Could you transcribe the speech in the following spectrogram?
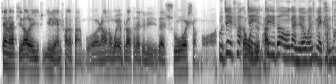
下面他提到了一一连串的反驳，然后呢，我也不知道他在这里在说什么。我这一串，这这一段我感觉完全没看懂。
